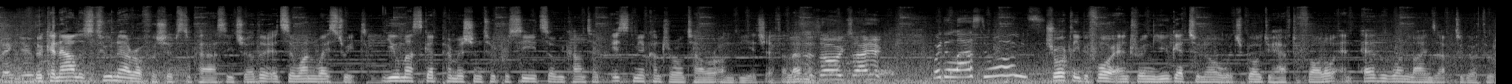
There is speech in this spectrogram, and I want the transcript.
Thank you. The canal is too narrow for ships to pass each other, it's a one-way street. You must get permission to proceed, so we contact Istmir Control Tower on VHF 11. This is so excited. We're the last ones! Shortly before entering, you get to know which boat you have to follow, and everyone lines up to go through.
